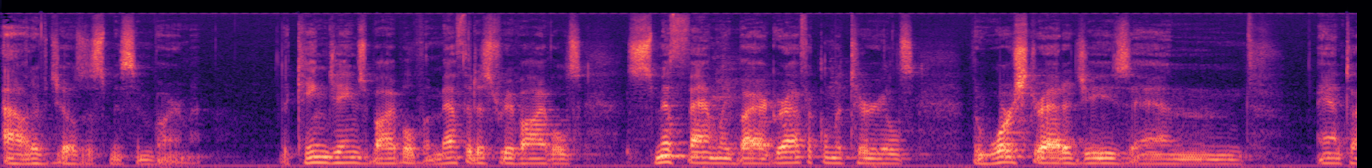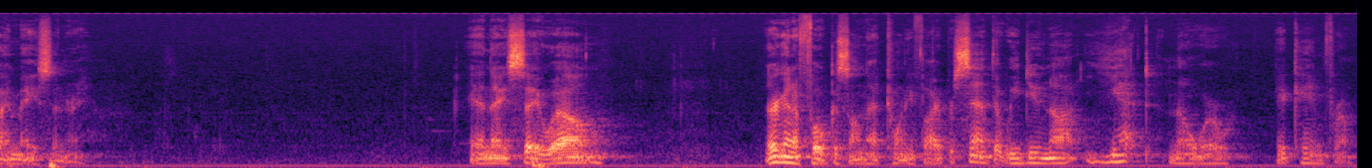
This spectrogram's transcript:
out of Joseph Smith's environment. The King James Bible, the Methodist revivals, Smith family biographical materials, the war strategies, and anti Masonry. And they say, well, they're going to focus on that 25% that we do not yet know where it came from.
